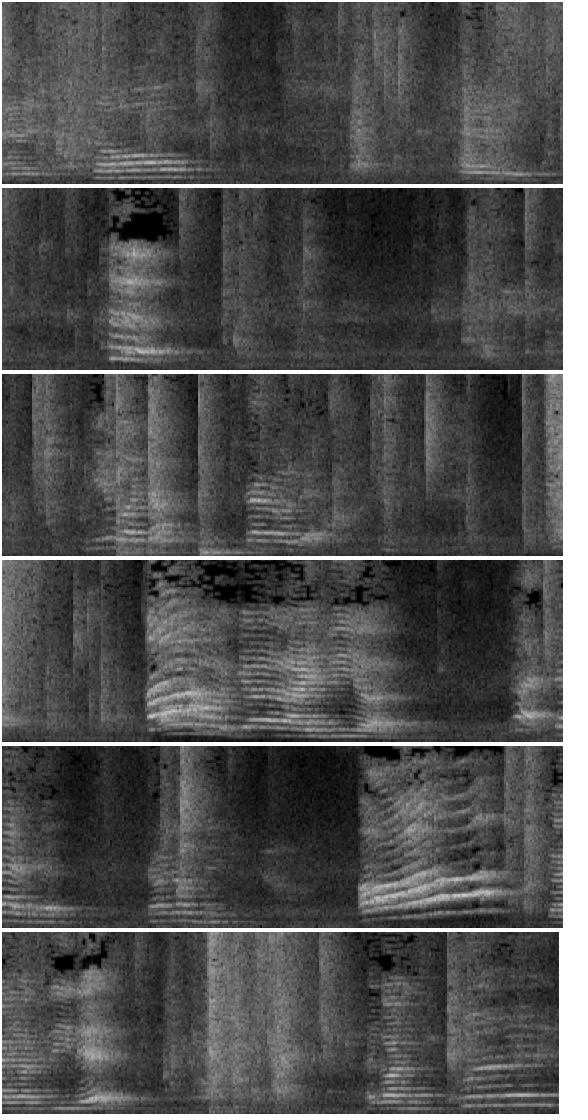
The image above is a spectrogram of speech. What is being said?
And it's so heavy. I got an idea. Guys, see this? I got this spray.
